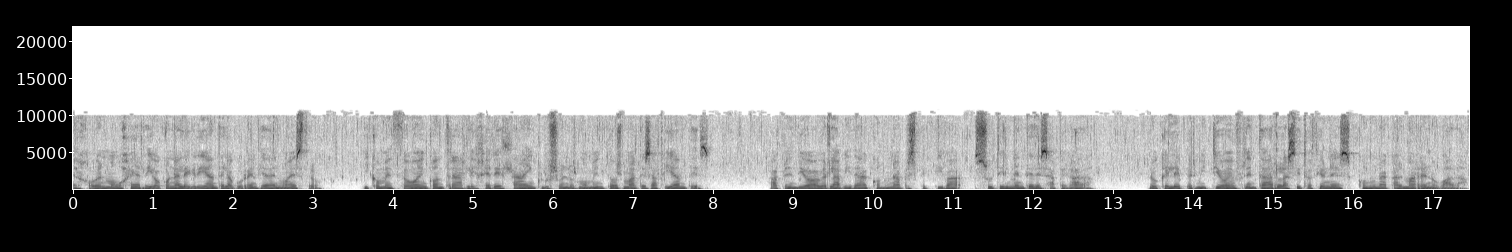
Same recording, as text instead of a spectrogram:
El joven monje rió con alegría ante la ocurrencia del maestro y comenzó a encontrar ligereza incluso en los momentos más desafiantes. Aprendió a ver la vida con una perspectiva sutilmente desapegada lo que le permitió enfrentar las situaciones con una calma renovada.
